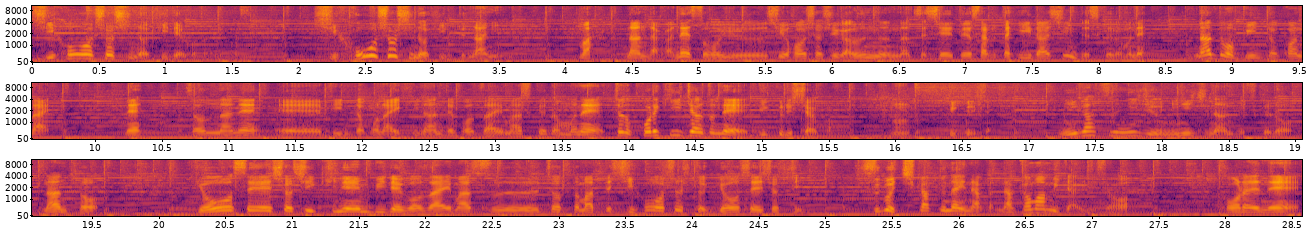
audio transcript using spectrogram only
司法書士の日でございます。司法書士の日って何？まあ、なんだかね、そういう司法書士がうんぬんなんて制定された日らしいんですけどもね、なんともピンとこない。ね、そんなね、えーピンとこない日なんでございますけどもね、ちょっとこれ聞いちゃうとね、びっくりしちゃうかも。うん、びっくりしちゃう。2月22日なんですけど、なんと、行政書士記念日でございます。ちょっと待って、司法書士と行政書士、すごい近くないなんか仲間みたいでしょ？これね、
